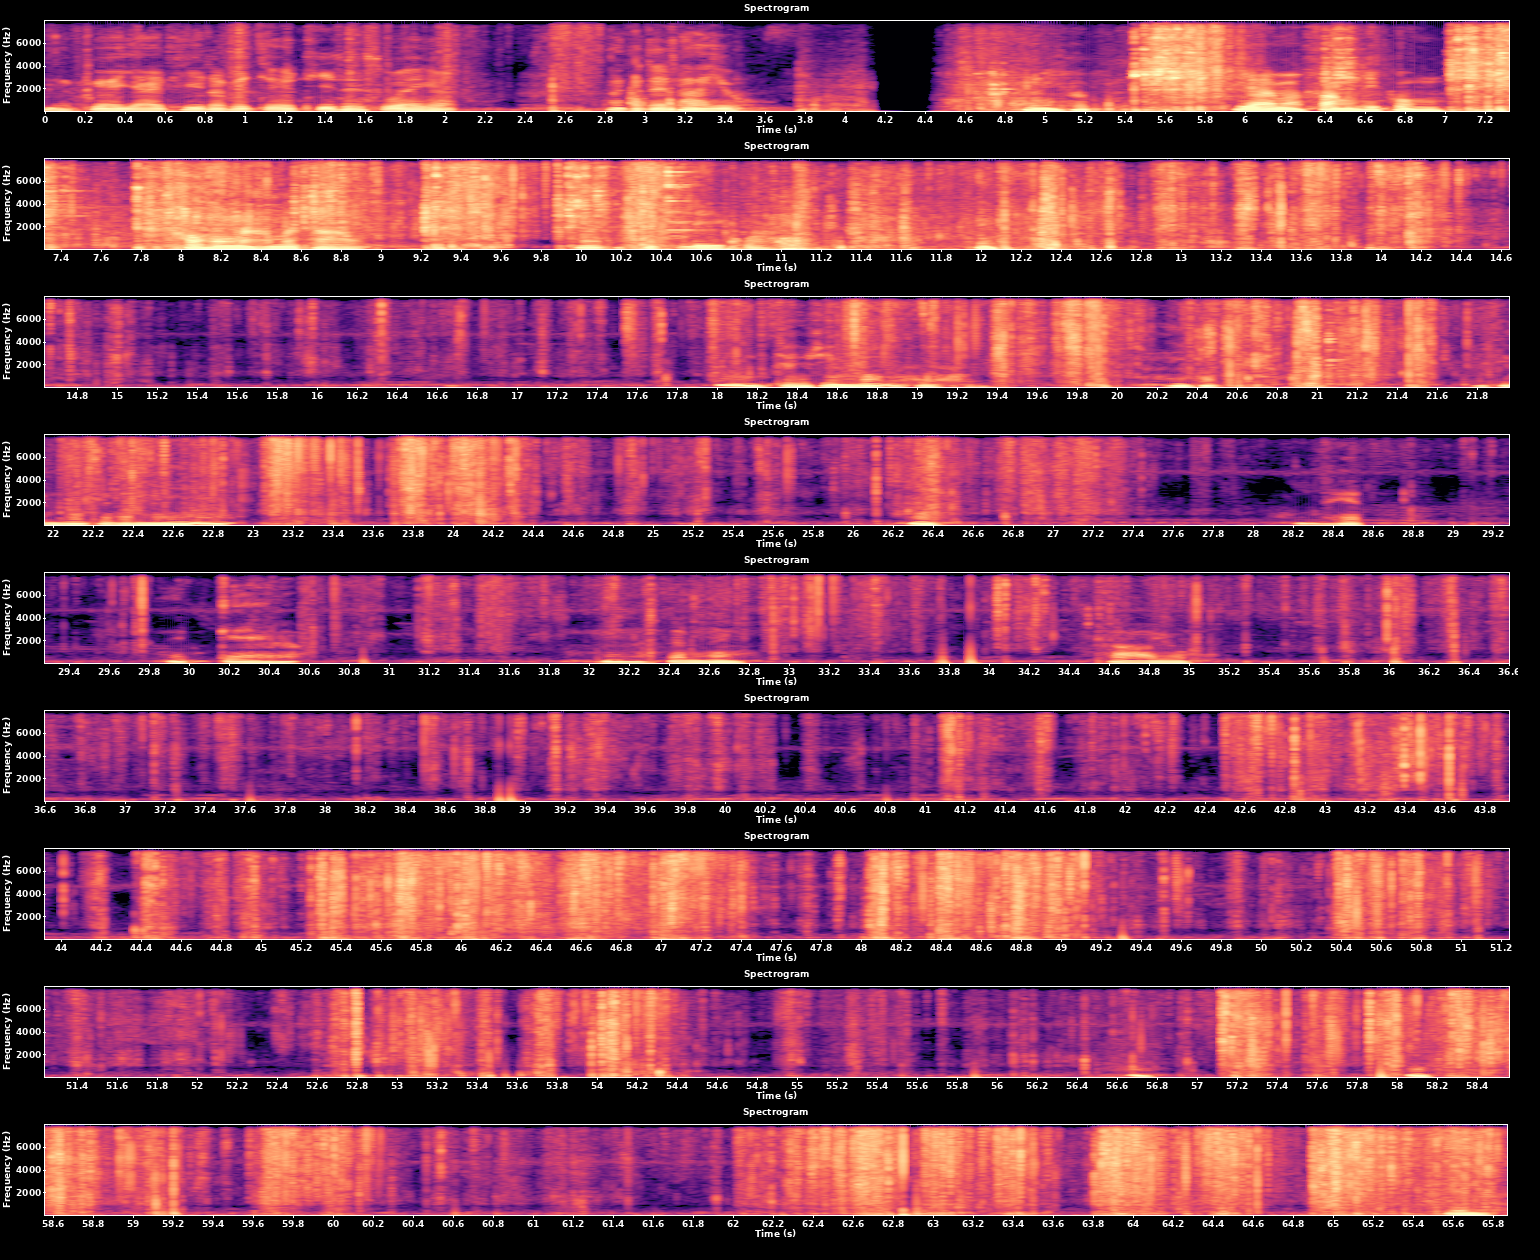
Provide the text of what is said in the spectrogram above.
เดี๋ยวเผื่อย้ายที่แล้วไปเจอที่สวยๆก็น่าจะได้ถ่ายอยู่ นี่ครับ ย้ายมาฝั่งที่ผม เข้าห้องน้ำเมื่อเช้า น่าจะดีกว่า เจอทีมนกโอ้โหนี่ครับเจอทีมนกเป็นแบบนี้เห็ดเห็ดแก่แล้ว นี่เป็นยังขาวอยู่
